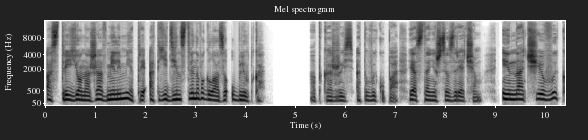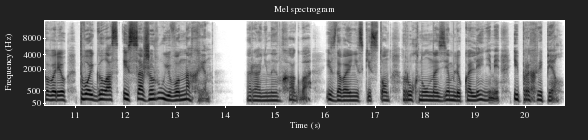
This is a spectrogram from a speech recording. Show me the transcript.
Острие ножа в миллиметре от единственного глаза ублюдка. Откажись от выкупа и останешься зрячим, иначе выковырю твой глаз и сожру его нахрен. Раненый Лхагва, издавая низкий стон, рухнул на землю коленями и прохрипел.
